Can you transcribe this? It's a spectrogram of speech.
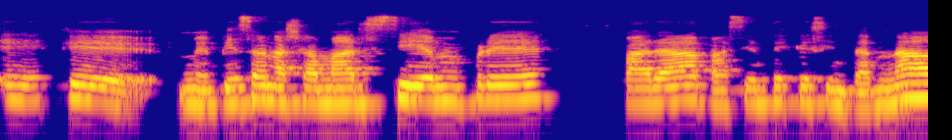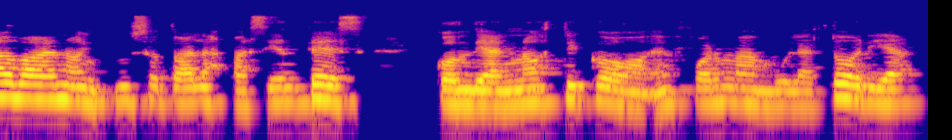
es que me empiezan a llamar siempre para pacientes que se internaban o incluso todas las pacientes con diagnóstico en forma ambulatoria.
